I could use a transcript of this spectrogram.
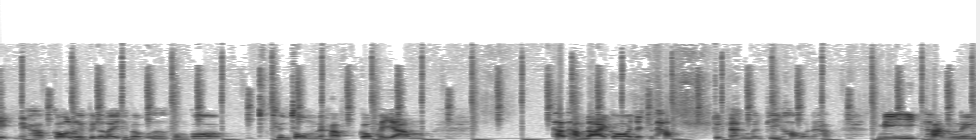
ด็กๆนะครับ ก็เลยเป็นอะไรที่แบบเออผมก็ชื่นชมนะครับ ก็พยายาม ถ้าทำได้ก็อยากจะทำจุดนั้นเหมือนพี่เขานะครับ มีอีกท่านหนึ่ง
